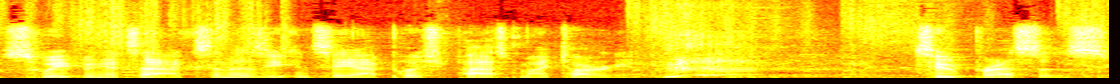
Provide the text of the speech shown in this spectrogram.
sweeping attacks. And as you can see, I pushed past my target. Two presses.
